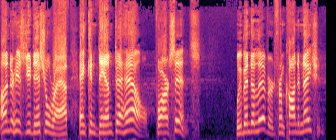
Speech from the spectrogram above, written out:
under His judicial wrath and condemned to hell for our sins. We've been delivered from condemnation.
